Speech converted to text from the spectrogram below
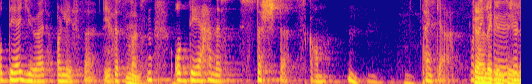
Og det gjør Alice i dødsdansen. Og det er hennes største skam. Tenker jeg. Hva Kan jeg tenker du, til,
